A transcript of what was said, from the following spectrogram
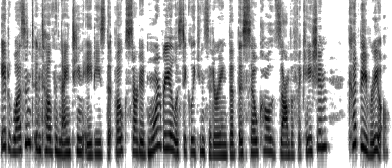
it wasn't until the 1980s that folks started more realistically considering that this so called zombification could be real.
